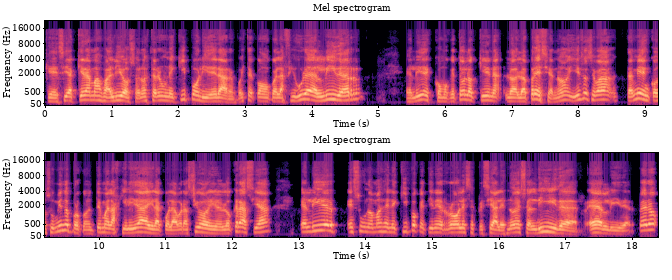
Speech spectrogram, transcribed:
que decía que era más valioso, ¿no? Estar en un equipo, liderar. ¿Viste? Como con la figura del líder, el líder como que todo lo quieren, lo, lo, aprecian, ¿no? Y eso se va también consumiendo por con el tema de la agilidad y la colaboración y la holocracia. El líder es uno más del equipo que tiene roles especiales, no es el líder, el líder. Pero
